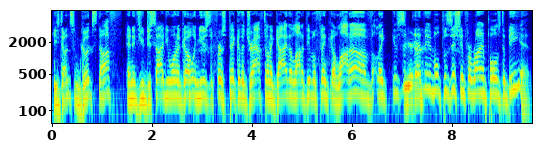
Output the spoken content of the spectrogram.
he's done some good stuff, and if you decide you want to go and use the first pick of the draft on a guy that a lot of people think a lot of, like it's an Yeah. enviable position for Ryan Poles to be in.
